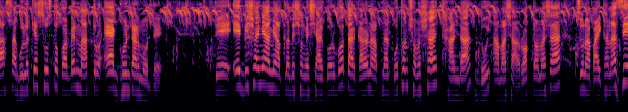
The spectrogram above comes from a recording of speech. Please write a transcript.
বাচ্চাগুলোকে সুস্থ করবেন মাত্র এক ঘণ্টার মধ্যে? তে এই বিষয় নিয়ে আমি আপনাদের সঙ্গে শেয়ার করব। তার কারণ আপনার প্রথম সমস্যা ঠান্ডা, দুই আমাশা, রক্ত আমাশা, চুনা পায়খানা, যে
